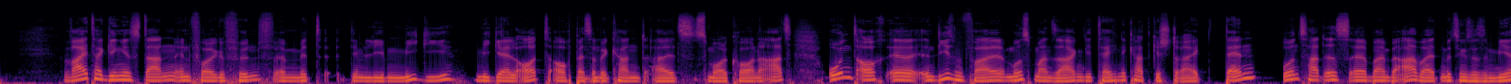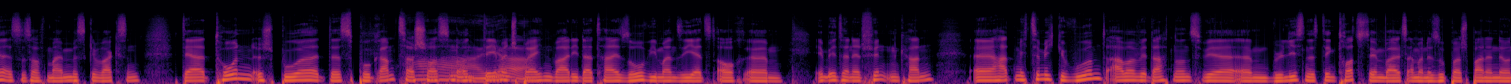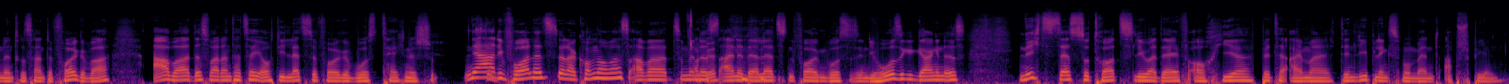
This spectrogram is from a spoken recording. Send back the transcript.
Weiter ging es dann in Folge 5 äh, mit dem lieben Migi, Miguel Ott, auch besser Mhm. bekannt als Small Corner Arts. Und auch äh, in diesem Fall muss man sagen, die Technik hat gestreikt, denn uns hat es äh, beim Bearbeiten, beziehungsweise mir ist es auf meinem Mist gewachsen, der Tonspur des Programms zerschossen Ah, und dementsprechend war die Datei so, wie man sie jetzt auch ähm, im Internet finden kann. Äh, hat mich ziemlich gewurmt, aber wir dachten uns, wir ähm, releasen das Ding trotzdem, weil es einfach eine super spannende und interessante Folge war. Aber das war dann tatsächlich auch die letzte Folge, wo es technisch. Ja, Stimmt. die vorletzte, da kommt noch was, aber zumindest Okay. eine der letzten Folgen, wo es in die Hose gegangen ist. Nichtsdestotrotz, lieber Dave, auch hier bitte einmal den Lieblingsmoment abspielen.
